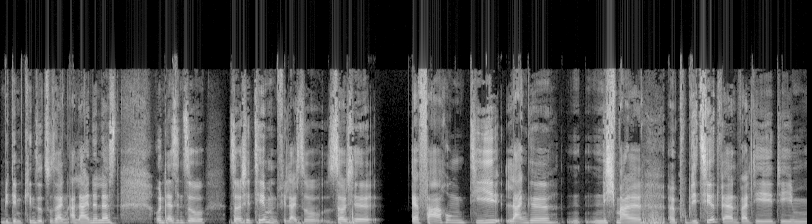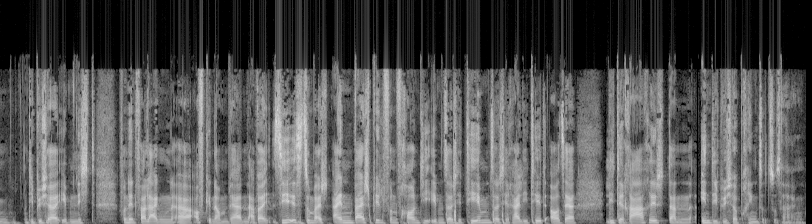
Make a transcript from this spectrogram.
mit dem Kind sozusagen alleine lässt. Und da sind so solche Themen vielleicht so solche Erfahrungen, die lange nicht mal äh, publiziert werden, weil die, die, die Bücher eben nicht von den Verlagen äh, aufgenommen werden. Aber sie ist zum Beispiel ein Beispiel von Frauen, die eben solche Themen, solche Realität auch sehr literarisch dann in die Bücher bringt sozusagen.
